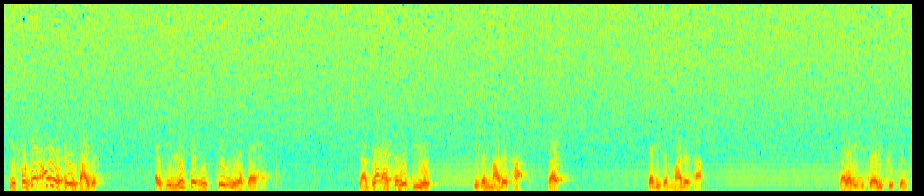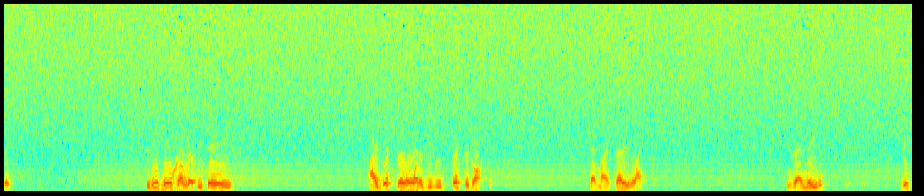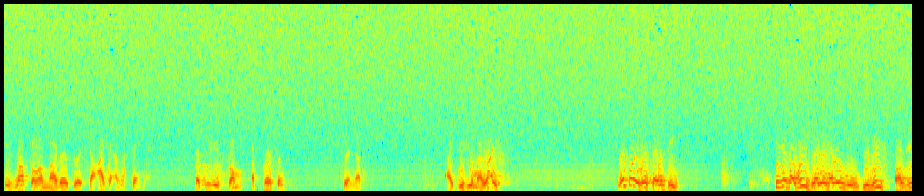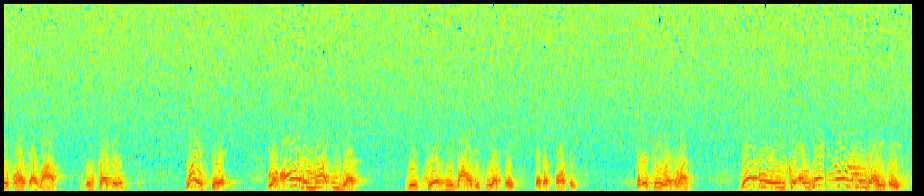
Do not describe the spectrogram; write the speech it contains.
you forget all your pain fibers. And she lifted this cane with her bare hand. Now that I submit to you is a mother's heart, right? That is a mother's heart. Now what did this early Christian say? To these newcomers he says, I just don't want to give you just the gospel, but my very life. Is that amazing? This is not from a mother to a child. I can understand that. But this is from a person to another. I give you my life. Let's go to verse 17. He said, But we, brethren, having been bereaved of you for a short while, in person, not in spirit, were all the more eager with great desire to see your face. That's what Paul says. Chapter 3, verse 1. Therefore, we could endure it no longer, he says,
